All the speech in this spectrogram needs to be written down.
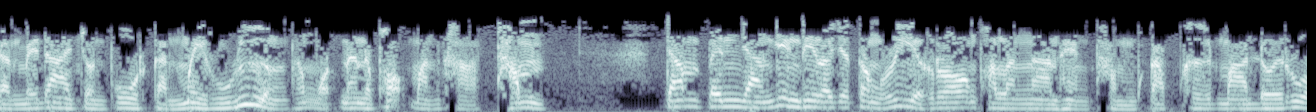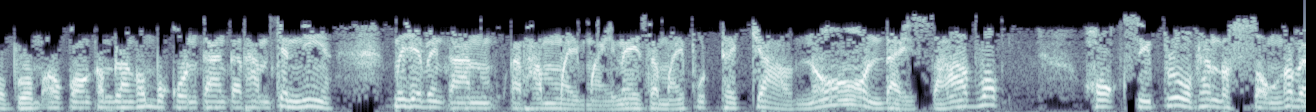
กันไม่ได้จนพูดกันไม่รู้เรื่องทั้งหมดนั่นเพราะมันขาดธรรม จำเป็นอย่างยิ่งที่เราจะต้องเรียกร้องพลังงานแห่งธรรมกลับคืนมาโดยรวบรวมเอากองกำลังของบุคคลการกระทำเช่นนี้ไม่ใช่เป็นการกระทำใหม่ ๆ ในสมัยพุทธเจ้าโน้นได้สาวกหกสิบรูปท่านก็ส่งเข้าไป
